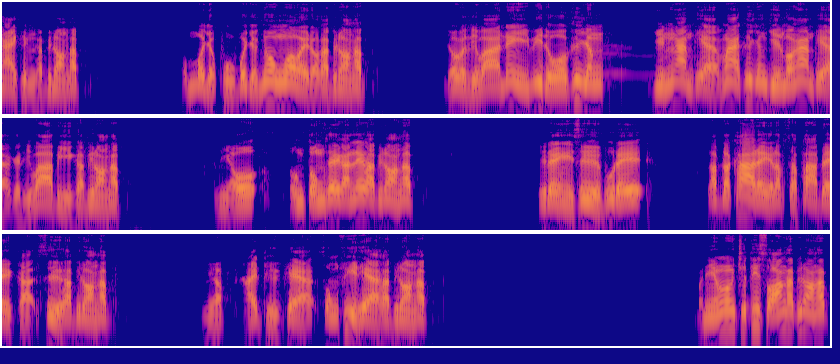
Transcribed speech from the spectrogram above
ง่ายขึ้นครับพี่น้องครับ ผมบ่อยากผูกบ่อยากโย่งว่าไว้ดอกครับพี่น้องครับเดี๋ยวก็สิว่าในวิดีโอคือยังยืนงามแท้มากคือยังยืนบ่งามแท้ก็สิว่าไปอีกครับพี่น้องครับอันนี้เอาตรงๆใส่กันเลยครับพี่น้องครับ ซื้อได้ให้ซื้อผู้ใดรับราคาได้รับสภาพได้ก็ซื้อครับพี่น้องครับนี่ครับขายถือแค่ทรงฟรีแท้ครับพี่น้องครับวันนี้มันชุดที่สองครับพี่น้องครับ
